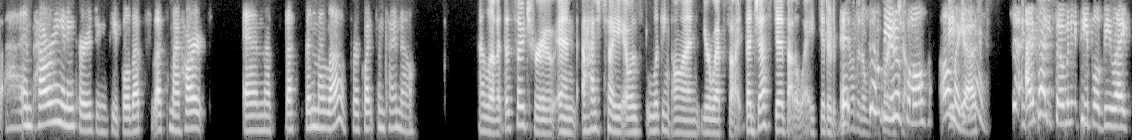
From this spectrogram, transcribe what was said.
uh, empowering and encouraging people. That's, that's my heart. And that's, that's been my love for quite some time now. I love it. That's so true. And I have to tell you, I was looking on your website that just did, by the way, did it? it's did a so beautiful. Job. Oh my gosh. Is. I've had so many people be like,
